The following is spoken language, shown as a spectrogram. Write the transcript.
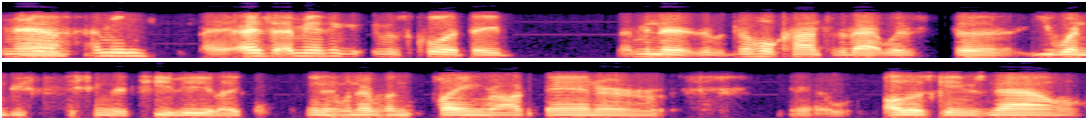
no. I mean, I, I I mean, I think it was cool that they. I mean, the the whole concept of that was the you wouldn't be facing the TV like you know when everyone's playing Rock Band or you know, all those games now,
